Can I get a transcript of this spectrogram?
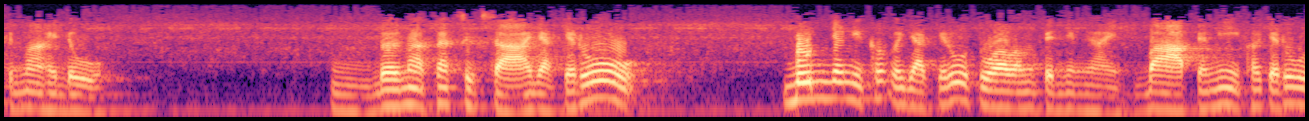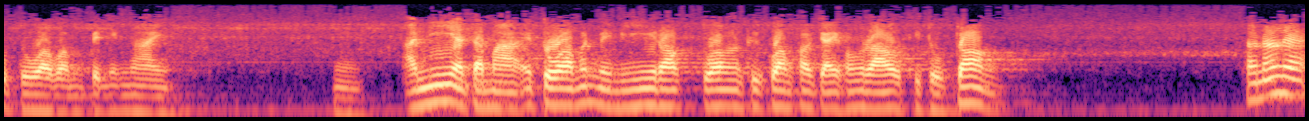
ขึ้นมาให้ดูโดยมากนักศึกษาอยากจะรู้ บุญอย่างนี้เขาก็อยากจะรู้ตัวว่ามันเป็นยังไง บาปอย่างนี้เขาจะรู้ตัวว่ามันเป็นยังไงอันนี้อาตมาไอ้ตัวมันไม่มีหรอกตัวมันคือความเข้าใจของเราที่ถูกต้องเท่านั้นแหละ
